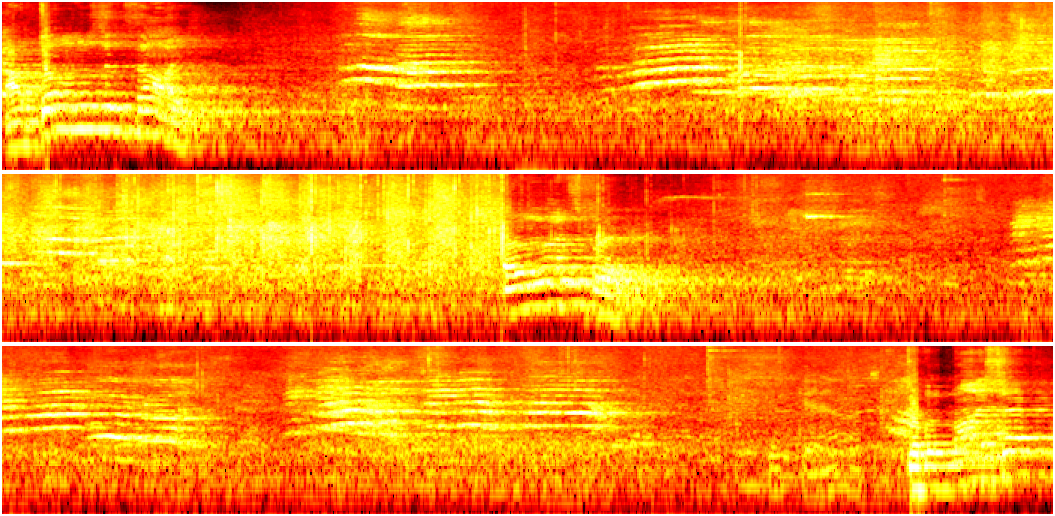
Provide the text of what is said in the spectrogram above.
Abdominals and thighs. A lat spread. Double bicep.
